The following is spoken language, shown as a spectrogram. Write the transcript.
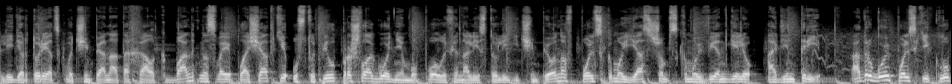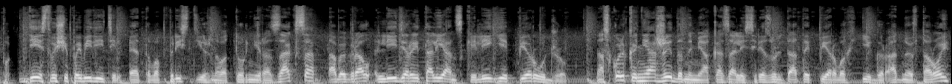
Лидер турецкого чемпионата Халк Банк на своей площадке уступил прошлогоднему полуфиналисту Лиги чемпионов польскому Ясшемскому Венгелю 1-3. А другой польский клуб, действующий победитель этого престижного турнира ЗАГСа, обыграл лидера итальянской лиги Перуджу. Насколько неожиданными оказались результаты первых игр 1-2,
